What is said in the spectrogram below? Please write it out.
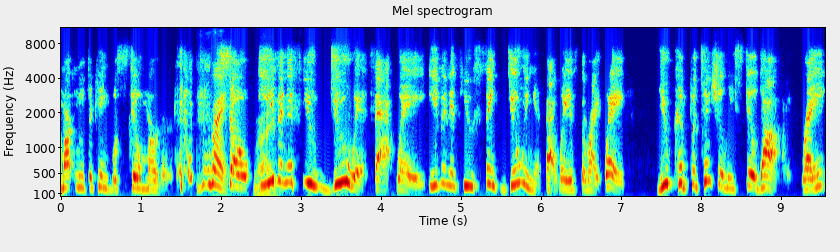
martin luther king was still murdered. Right. So right. even if you do it that way even if you think doing it that way is the right way you could potentially still die right?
